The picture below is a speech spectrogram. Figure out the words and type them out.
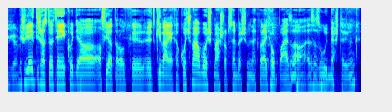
Igen. És ugye itt is az történik, hogy a, a fiatalok őt kivágják a kocsmából, és másnap szembesülnek vele, egy hoppá, ez, a, ez az új mesterünk.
